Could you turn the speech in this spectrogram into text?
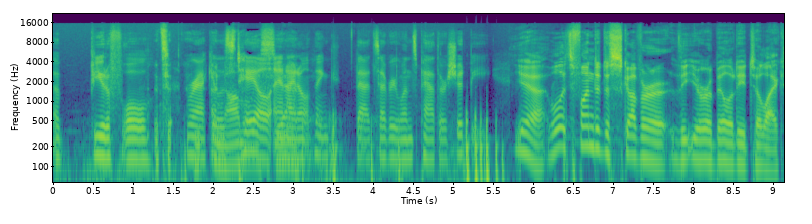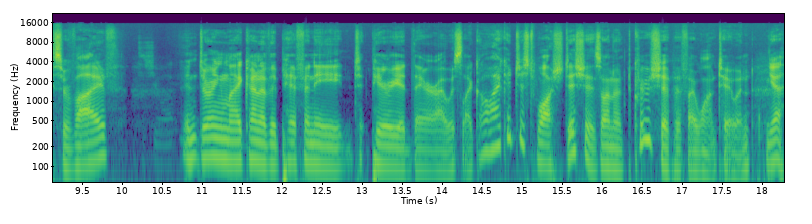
a beautiful It's a- miraculous anomalous, tale and i don't think that's everyone's path or should be Yeah, well, it's fun to discover the, your ability to like survive. And during my kind of epiphany t- period there, I was like, "Oh, I could just wash dishes on a cruise ship if I want to, and Yeah.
